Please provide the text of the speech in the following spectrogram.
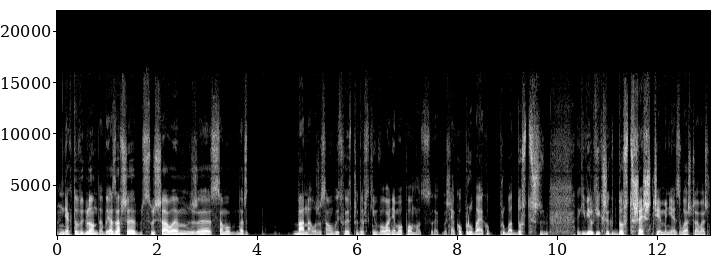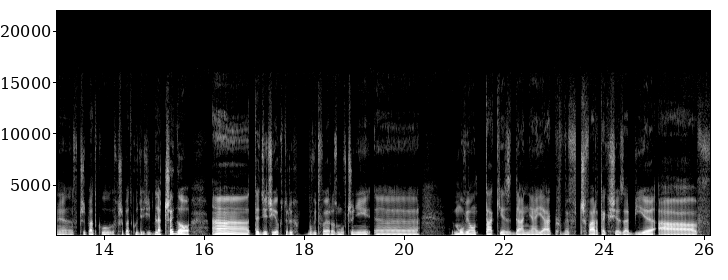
jak to wygląda? Bo ja zawsze słyszałem, że samo, znaczy banał, że samobójstwo jest przede wszystkim wołaniem o pomoc, jak właśnie jako próba, jako próba dostrz- taki wielki krzyk dostrzeżcie mnie, zwłaszcza właśnie w przypadku, w przypadku dzieci. Dlaczego a, te dzieci, o których mówi twoja rozmówczyni, e, mówią takie zdania jak we w czwartek się zabije, a w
